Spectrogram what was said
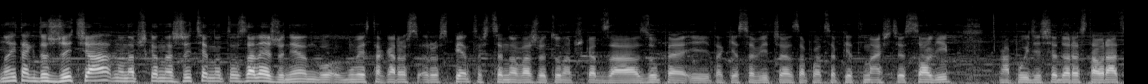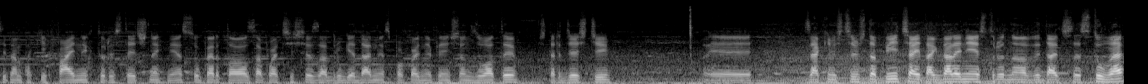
No i tak do życia, no na przykład na życie, no to zależy, nie? Bo mówię, jest taka roz, rozpiętość cenowa, że tu na przykład za zupę i takie ceviche zapłacę 15 soli, a pójdzie się do restauracji tam takich fajnych, turystycznych, nie? Super, to zapłaci się za drugie danie spokojnie 50 zł, 40 yy, z jakimś czymś do picia i tak dalej, nie jest trudno wydać ze stówę.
